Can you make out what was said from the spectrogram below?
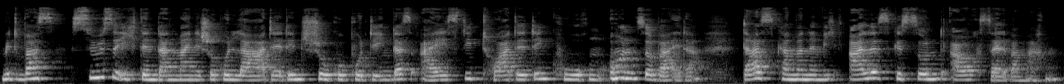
Mit was süße ich denn dann meine Schokolade, den Schokopudding, das Eis, die Torte, den Kuchen und so weiter? Das kann man nämlich alles gesund auch selber machen.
